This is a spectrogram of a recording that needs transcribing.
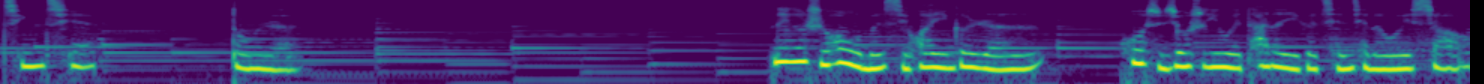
亲切，动人。那个时候，我们喜欢一个人。或许就是因为他的一个浅浅的微笑，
